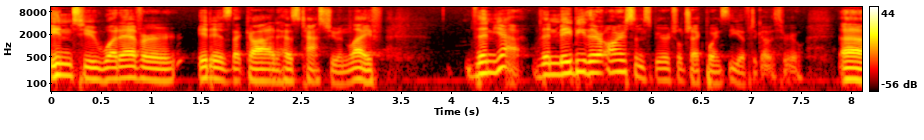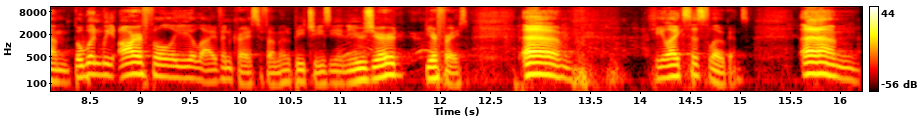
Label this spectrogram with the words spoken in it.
into whatever it is that God has tasked you in life, then yeah, then maybe there are some spiritual checkpoints that you have to go through. Um, but when we are fully alive in Christ, if I'm going to be cheesy and use your, your phrase, um, he likes his slogans. Um,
